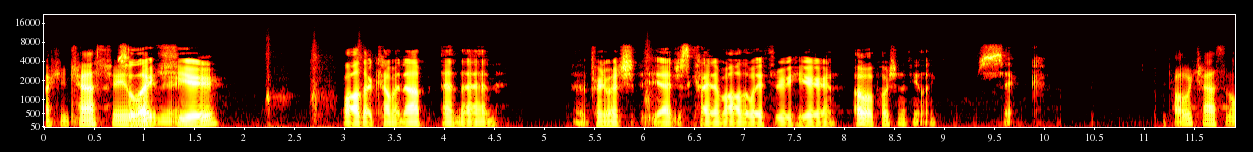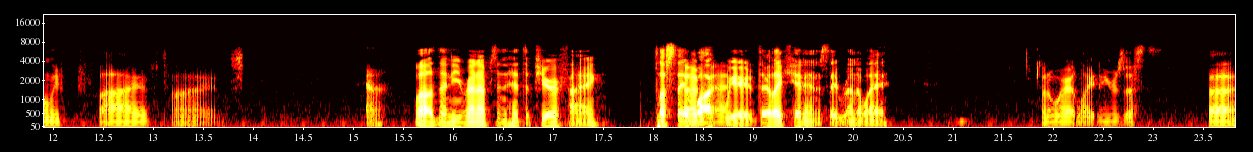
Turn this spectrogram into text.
I can cast chain So like here, while they're coming up, and then uh, pretty much yeah, just kite them all the way through here. And oh, a potion of healing, sick. Probably cast it only five times. Yeah. Well, then you run up and hit the purifying. Plus they walk weird. They're like hidden as they run away. Wear lightning resist. Uh,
